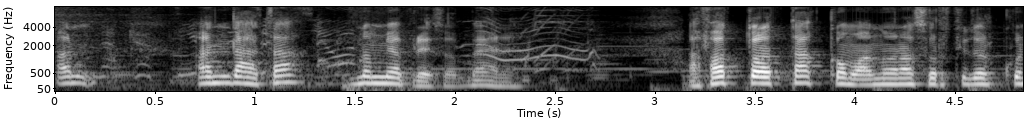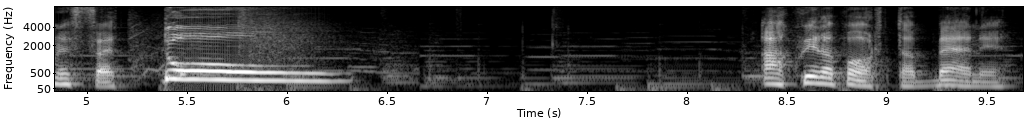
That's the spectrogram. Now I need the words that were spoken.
An andata? Non mi ha preso. Bene. Ha fatto l'attacco ma non ha sortito alcun effetto. Ah, qui è la porta. Bene.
